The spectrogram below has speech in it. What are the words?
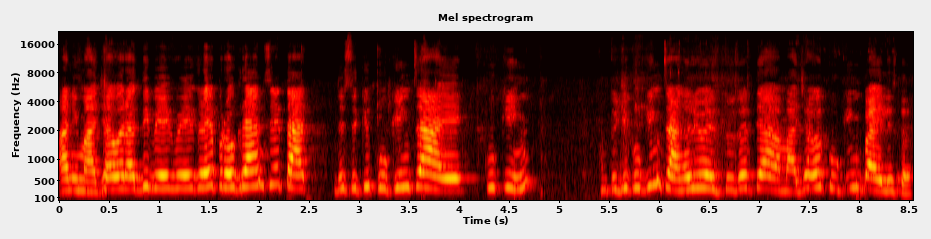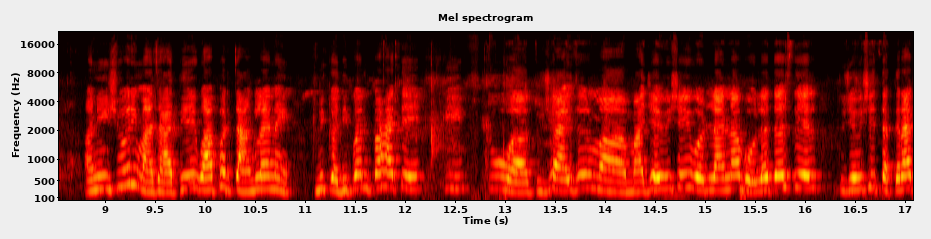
आणि माझ्यावर अगदी वेगवेगळे प्रोग्राम्स येतात. जसं की कुकिंगचा आहे. कुकिंग तुझी कुकिंग चांगली होईल. तू जर त्या माझ्यावर कुकिंग पाहिलीस तर. आणि ईश्वरी माझा हाती वापर चांगला नाही. मी कधी पण पाहते की तू तुझी आई जर मा माझ्याविषयी वडिलांना बोलत असेल तुझ्याविषयी तक्रार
